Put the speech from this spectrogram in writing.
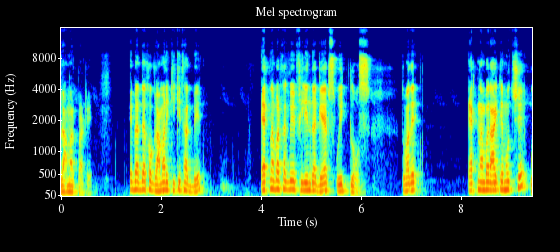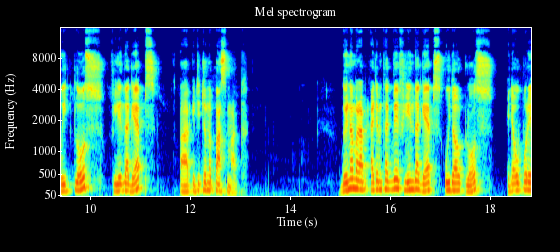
গ্রামার পার্টে এবার দেখো গ্রামারে কী কী থাকবে? এক নাম্বার থাকবে fill in the gaps with clues তোমাদের এক নাম্বার আইটেম হচ্ছে with clues fill in the gaps আর এটির জন্য পাঁচ মার্ক দুই নাম্বার আইটেম থাকবে fill in the gaps without clues এটা উপরে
